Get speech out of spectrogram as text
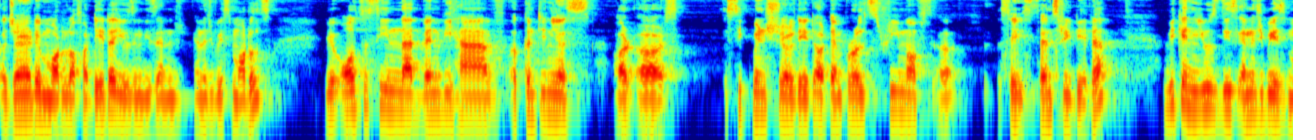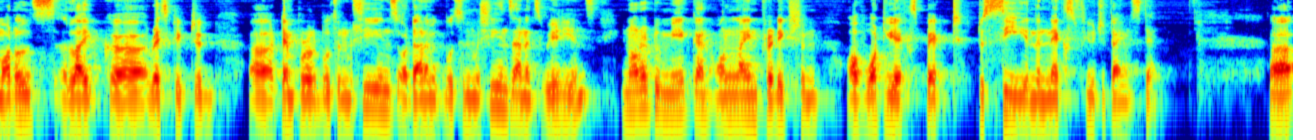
a generative model of our data using these energy-based models. We have also seen that when we have a continuous or, or sequential data or temporal stream of uh, say sensory data, we can use these energy-based models like uh, restricted uh, temporal Boltzmann machines or dynamic Boltzmann machines and its variants in order to make an online prediction of what you expect to see in the next future time step. Uh,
